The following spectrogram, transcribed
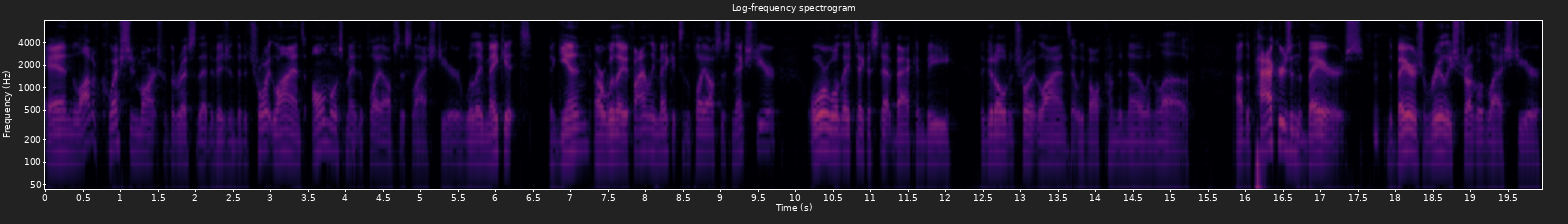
and a lot of question marks with the rest of that division. The Detroit Lions almost made the playoffs this last year. Will they make it again, or will they finally make it to the playoffs this next year, or will they take a step back and be the good old Detroit Lions that we've all come to know and love? Uh, the Packers and the Bears. the Bears really struggled last year.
